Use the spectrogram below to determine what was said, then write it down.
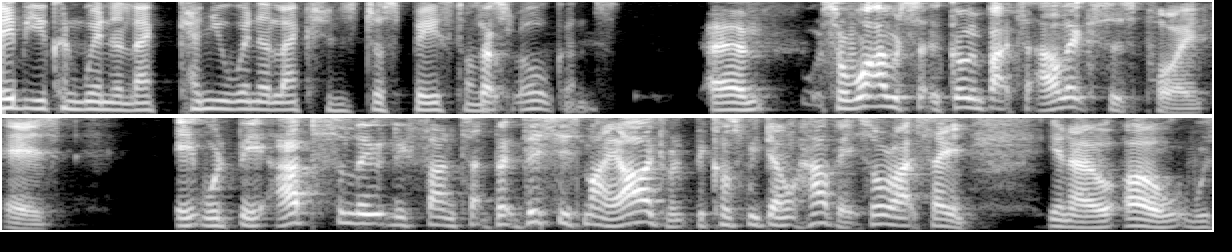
maybe you can win elect can you win elections just based on So- slogans? Um, so what I was going back to Alex's point is it would be absolutely fantastic. But this is my argument because we don't have it. It's all right saying, you know, oh, we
